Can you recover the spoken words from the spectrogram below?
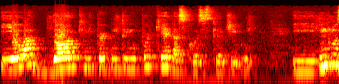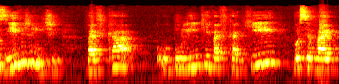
e eu adoro que me perguntem o porquê das coisas que eu digo. E, inclusive, gente, vai ficar. O, o link vai ficar aqui. Você vai,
